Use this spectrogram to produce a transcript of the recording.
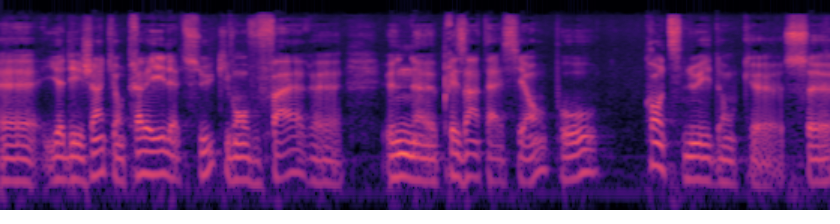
euh, il y a des gens qui ont travaillé là-dessus, qui vont vous faire euh, une présentation pour continuer donc ce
